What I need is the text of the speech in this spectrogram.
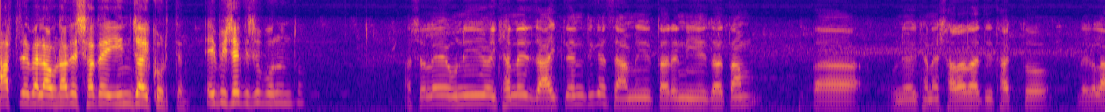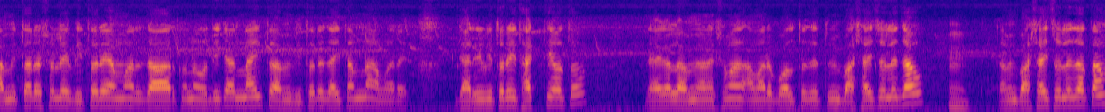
রাত্রেবেলা ওনাদের সাথে এনজয় করতেন। এই বিষয়ে কিছু বলুন তো। আসলে উনি ওইখানে যাইতেন, ঠিক আছে? আমি তারে নিয়ে যেতাম। তা উনি ওইখানে সারা রাতই থাকতো। দেখলে আমি তো আর আসলে ভিতরে আমার যাওয়ার কোনো অধিকার নাই, তো আমি ভিতরে যাইতাম না, আমার গাড়ির ভিতরেই থাকতে হতো। দেখা গেল আমি অনেক সময় আমার বলতো যে তুমি বাসায় চলে যাও। হুম। তো আমি বাসায় চলে যেতাম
